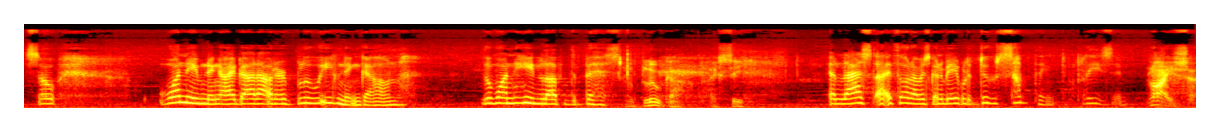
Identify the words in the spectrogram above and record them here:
So one evening I got out her blue evening gown, the one he loved the best. A blue gown, I see. At last, I thought I was going to be able to do something to please him. Liza,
